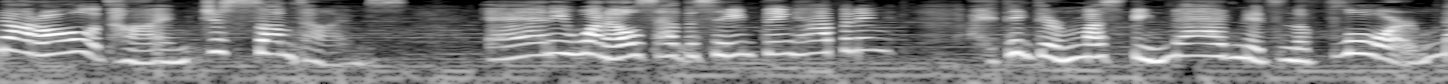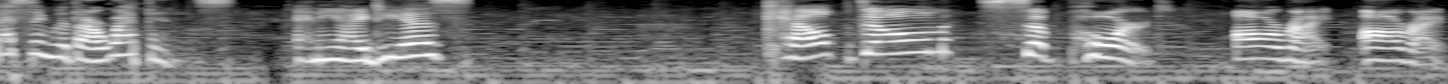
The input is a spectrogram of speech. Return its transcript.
Not all the time, just sometimes. Anyone else have the same thing happening? I think there must be magnets in the floor messing with our weapons. Any ideas? Kelp Dome support. All right, all right,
